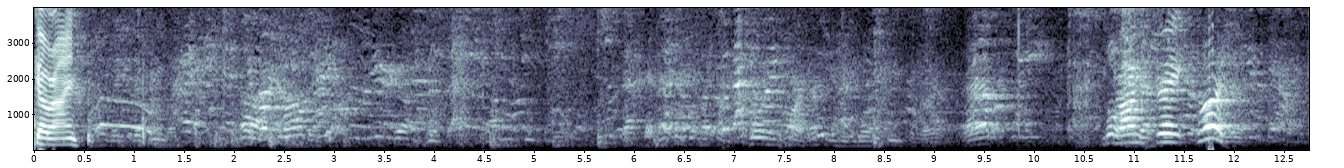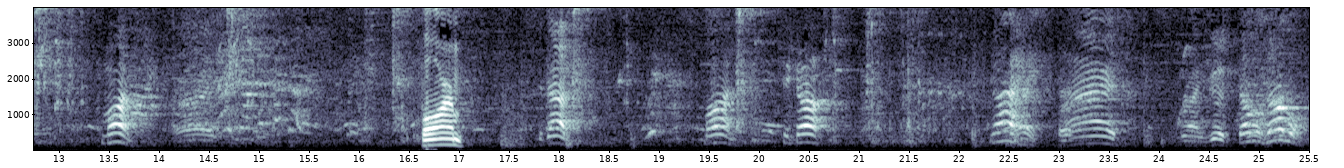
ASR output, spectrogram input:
Let's go, Ryan. Arm straight. Push. Come on. Form. Good job. Come on. Kick up. Nice. Nice. Right, good. Double, double.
